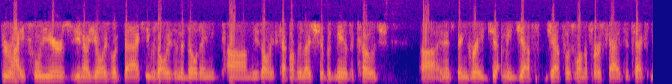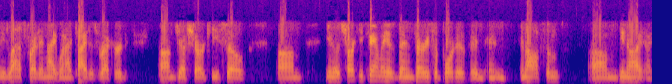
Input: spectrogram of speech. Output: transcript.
through high school years, you know, you always look back. He was always in the building. Um, he's always kept a relationship with me as a coach, uh, and it's been great. I mean, Jeff Jeff was one of the first guys to text me last Friday night when I tied his record. Um, Jeff Sharkey. So, um, you know, the Sharkey family has been very supportive and and, and awesome. Um, you know, I,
